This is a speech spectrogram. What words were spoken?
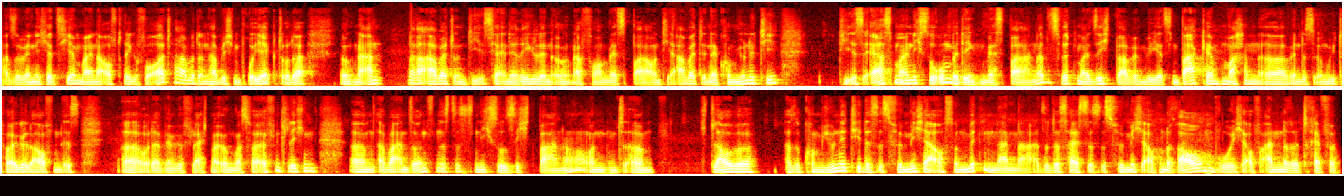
Also wenn ich jetzt hier meine Aufträge vor Ort habe, dann habe ich ein Projekt oder irgendeine andere Arbeit und die ist ja in der Regel in irgendeiner Form messbar. Und die Arbeit in der Community, die ist erstmal nicht so unbedingt messbar. Ne? Das wird mal sichtbar, wenn wir jetzt ein Barcamp machen, äh, wenn das irgendwie toll gelaufen ist äh, oder wenn wir vielleicht mal irgendwas veröffentlichen. Ähm, aber ansonsten ist das nicht so sichtbar. Ne? Und ähm, ich glaube, also Community, das ist für mich ja auch so ein Miteinander. Also das heißt, das ist für mich auch ein Raum, wo ich auf andere treffe.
